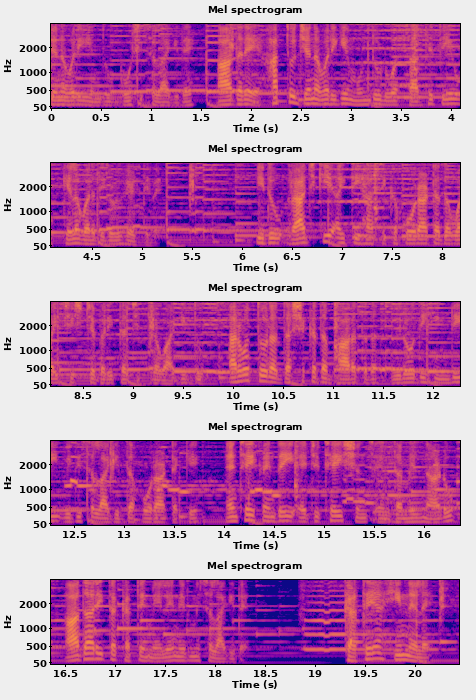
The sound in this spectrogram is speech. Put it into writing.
ಜನವರಿ ಎಂದು ಘೋಷಿಸಲಾಗಿದೆ, ಆದರೆ ಹತ್ತು ಜನವರಿಗೆ ಮುಂದೂಡುವ ಸಾಧ್ಯತೆಯೂ ಕೆಲ ವರದಿಗಳು ಹೇಳ್ತಿವೆ. ಇದು ರಾಜಕೀಯ ಐತಿಹಾಸಿಕ ಹೋರಾಟದ ವೈಶಿಷ್ಟ್ಯಭರಿತ ಚಿತ್ರವಾಗಿದ್ದು, ಅರವತ್ತರ ದಶಕದ ಭಾರತದ ವಿರೋಧಿ ಹಿಂದಿ ವಿಧಿಸಲಾಗಿದ್ದ ಹೋರಾಟಕ್ಕೆ ಎಂಟೈಫೆಂಡೈ ಎಜುಟೇಷನ್ಸ್ ಇನ್ ತಮಿಳುನಾಡು ಆಧಾರಿತ ಕತೆ ಮೇಲೆ ನಿರ್ಮಿಸಲಾಗಿದೆ. ಕತೆಯ ಹಿನ್ನೆಲೆ.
